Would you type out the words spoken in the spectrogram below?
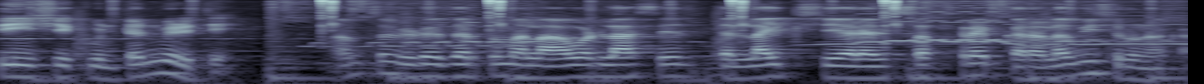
तीनशे क्विंटल मिळते. आमचा व्हिडिओ जर तुम्हाला आवडला असेल तर लाईक शेअर आणि सबस्क्राईब करायला विसरू नका.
